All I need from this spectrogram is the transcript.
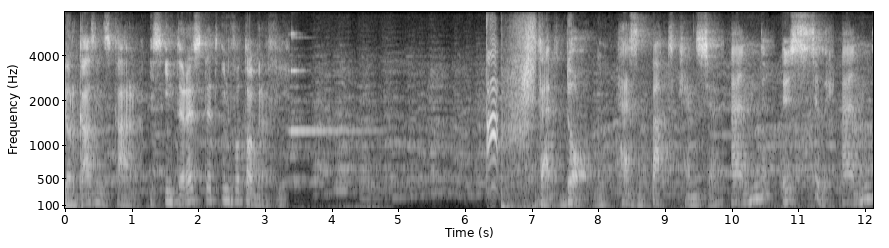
Your cousin's car is interested in photography. That dog has butt cancer and is silly and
